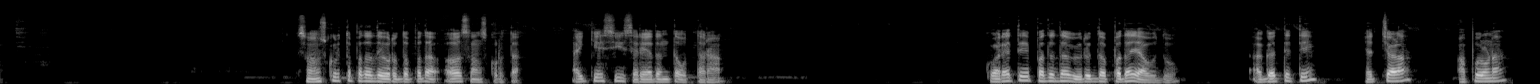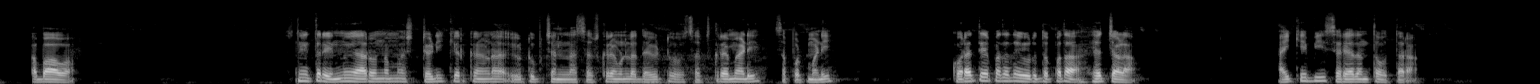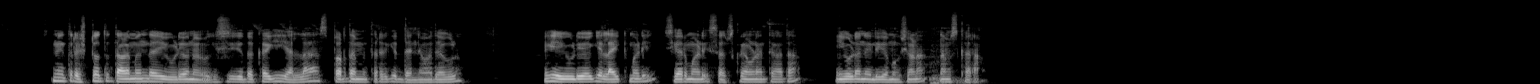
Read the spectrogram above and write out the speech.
ಸಂಸ್ಕೃತ ಪದದ ವಿರುದ್ಧ ಪದ ಅಸಂಸ್ಕೃತ. ಐಕೆಸಿ ಸಿ ಸರಿಯಾದಂಥ ಉತ್ತರ. ಕೊರತೆ ಪದದ ವಿರುದ್ಧ ಪದ ಯಾವುದು? ಅಗತ್ಯತೆ, ಹೆಚ್ಚಳ, ಅಪೂರ್ಣ, ಅಭಾವ. ಸ್ನೇಹಿತರೆ, ಇನ್ನೂ ಯಾರು ನಮ್ಮ ಸ್ಟಡಿ ಕೇರ್ ಕನ್ನಡ ಯೂಟ್ಯೂಬ್ ಚಾನಲ್ನ ಸಬ್ಸ್ಕ್ರೈಬ್ ಮಾಡಲ್ಲ, ದಯವಿಟ್ಟು ಸಬ್ಸ್ಕ್ರೈಬ್ ಮಾಡಿ, ಸಪೋರ್ಟ್ ಮಾಡಿ. ಕೊರತೆ ಪದದ ವಿರುದ್ಧ ಪದ ಹೆಚ್ಚಳ. ಆಯ್ಕೆ ಬಿ ಸರಿಯಾದಂಥ ಉತ್ತರ. ಸ್ನೇಹಿತರೆ, ಇಷ್ಟೊತ್ತು ತಾಳ್ಮೆಯಿಂದ ಈ ವಿಡಿಯೋನ ವೀಕ್ಷಿಸಿದ್ದಕ್ಕಾಗಿ ಎಲ್ಲ ಸ್ಪರ್ಧಾ ಮಿತ್ರರಿಗೆ ಧನ್ಯವಾದಗಳು. ಹಾಗೆ ಈ ವಿಡಿಯೋಗೆ ಲೈಕ್ ಮಾಡಿ, ಶೇರ್ ಮಾಡಿ, ಸಬ್ಸ್ಕ್ರೈಬ್ ಮಾಡಿ ಅಂತ ಹೇಳ್ತಾ ಈ ವಿಡಿಯೋನ ಇಲ್ಲಿಗೆ ಮುಗಿಸೋಣ. ನಮಸ್ಕಾರ.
